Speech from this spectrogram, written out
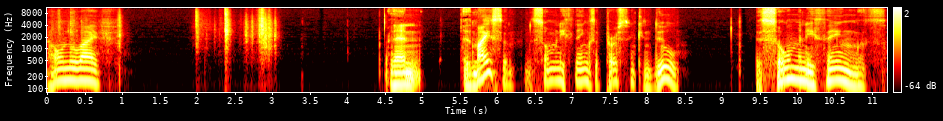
A whole new life. Then there's Meisim. There's so many things a person can do. There's so many things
